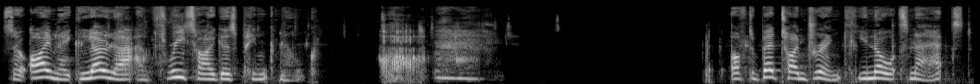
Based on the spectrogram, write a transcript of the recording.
So I make Lola and three tigers pink milk. After bedtime drink, you know what's next.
